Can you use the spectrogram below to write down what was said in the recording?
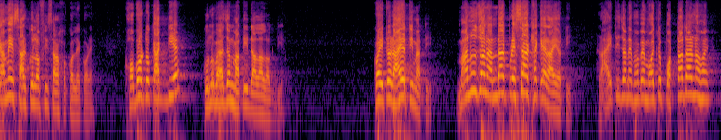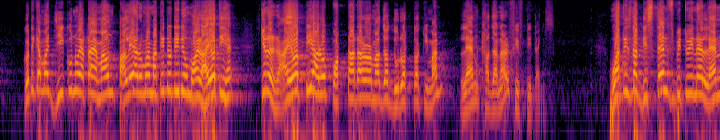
কামেই চাৰ্কুল অফিচাৰসকলে কৰে। খবৰটো কাক দিয়ে? কোনোবা এজন মাটিৰ দালালক দিয়ে। কয় এইটো ৰায়তী মাটি। মানুহজন আণ্ডাৰ প্ৰেছাৰ থাকে ৰায়তী। ৰায়তীজনে ভাবে মইতো পট্টাদাৰ নহয়। গতিকে মই যিকোনো এটা এমাউণ্ট পালে আৰু মই মাটিটো দি দিওঁ মই ৰায়তীহে। কিন্তু ৰায়তী আৰু পট্টাদাৰৰ মাজত দূৰত্ব কিমান? লেণ্ড খাজানাৰ fifty times what is the distance between a land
